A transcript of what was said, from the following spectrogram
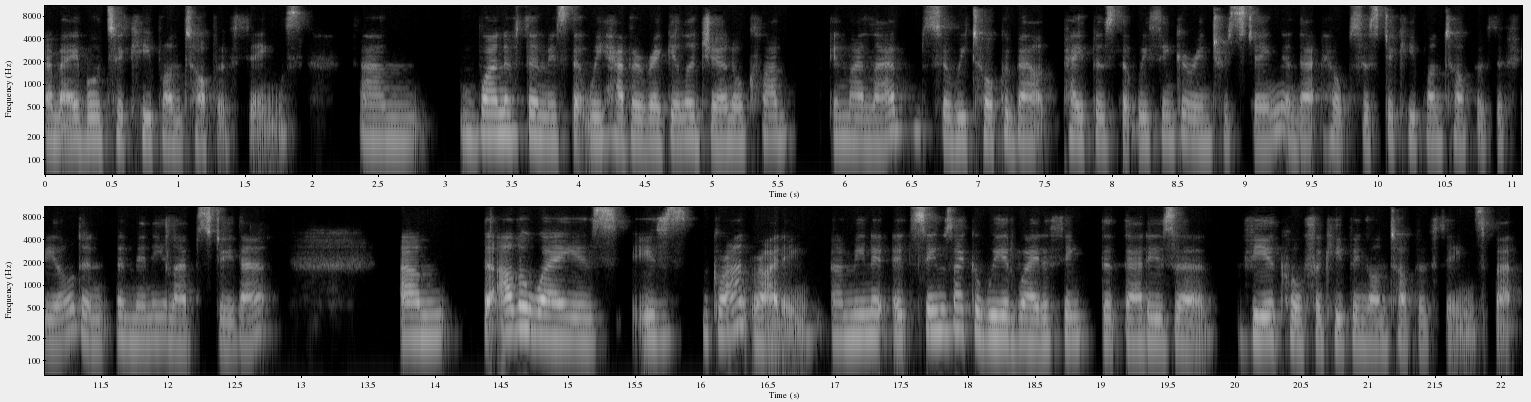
am able to keep on top of things. Um, one of them is that we have a regular journal club in my lab. So we talk about papers that we think are interesting, and that helps us to keep on top of the field. And, and many labs do that. Um, the other way is is grant writing. I mean, it, it seems like a weird way to think that that is a vehicle for keeping on top of things, but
